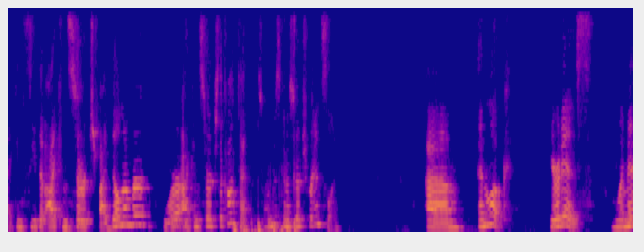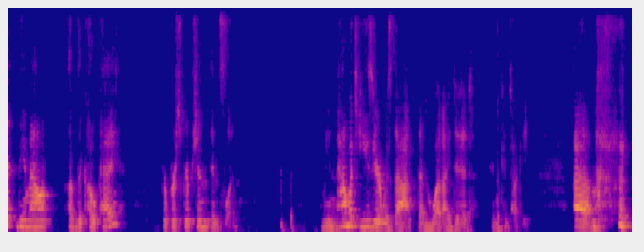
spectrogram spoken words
I can see that I can search by bill number or I can search the content. So I'm just going to search for insulin. Um, and look, here it is. Limit the amount of the copay for prescription insulin. I mean, how much easier was that than what I did in Kentucky? Um,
